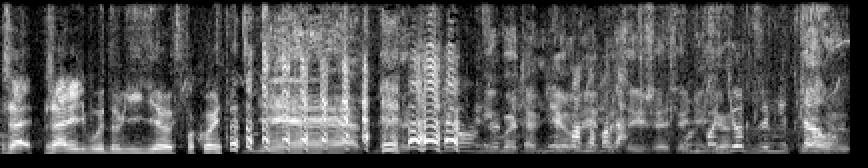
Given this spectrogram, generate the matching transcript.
жа- жарить будет других девок спокойно. Нет, нет, он не за в этом металл- дело, пока. просто видишь, я Он сегодня пойдет за Я металлом. уже,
